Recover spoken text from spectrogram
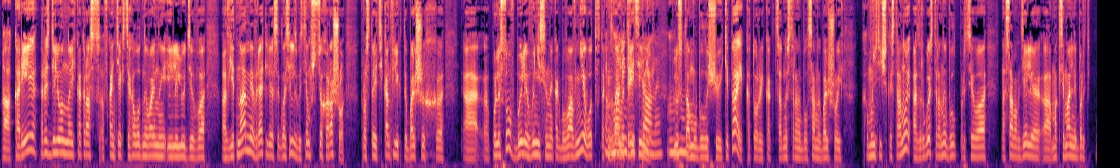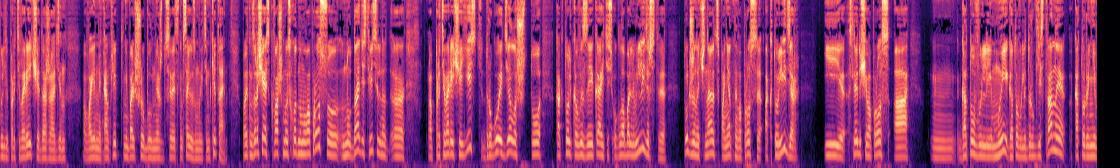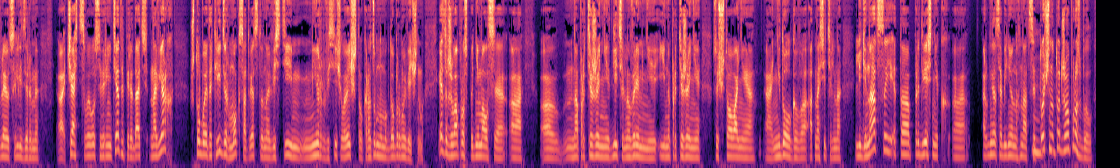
а, Корее, разделенной как раз в контексте холодной войны, или люди в а, Вьетнаме вряд ли согласились бы с тем, что все хорошо. Просто эти конфликты больших а, полюсов были вынесены как бы вовне, вот в так называемый третий страны. мир. Плюс угу. к тому был еще и Китай, который, как с одной стороны, был самый большой коммунистической страной, а с другой стороны был противо... На самом деле а, максимальные были противоречия, даже один военный конфликт небольшой был между Советским Союзом и этим Китаем. Поэтому, возвращаясь к вашему исходному вопросу, ну да, действительно, э, противоречия есть. Другое дело, что как только вы заикаетесь о глобальном лидерстве, тут же начинаются понятные вопросы, а кто лидер? И следующий вопрос, а готовы ли мы, готовы ли другие страны, которые не являются лидерами, а, часть своего суверенитета передать наверх, чтобы этот лидер мог, соответственно, вести мир, вести человечество к разумному, к доброму, вечному. Этот же вопрос поднимался а, а, на протяжении длительного времени и на протяжении существования а, недолгого относительно Лиги наций, это предвестник а, Организации Объединенных Наций, mm-hmm. точно тот же вопрос был.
